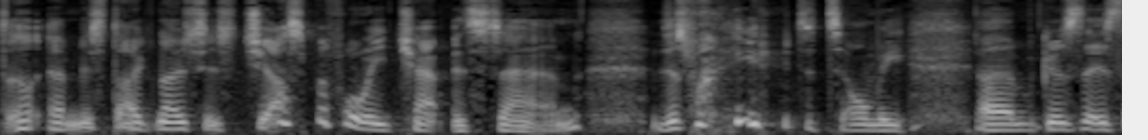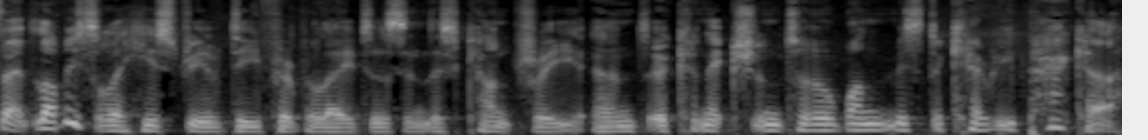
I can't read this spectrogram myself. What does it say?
misdiagnosis just before we chat with Sam. I just want you to tell me, um, because there's that lovely sort of history of defibrillators in this country and a connection to one Mr. Kerry Packer.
